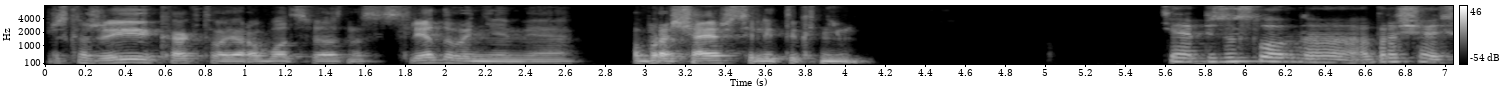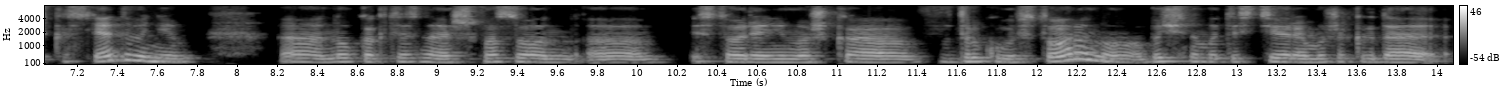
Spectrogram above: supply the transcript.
Расскажи, как твоя работа связана с исследованиями, обращаешься ли ты к ним? Я, безусловно, обращаюсь к исследованиям. но, как ты знаешь, в Озон история немножко в другую сторону. Обычно мы тестируем уже, когда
